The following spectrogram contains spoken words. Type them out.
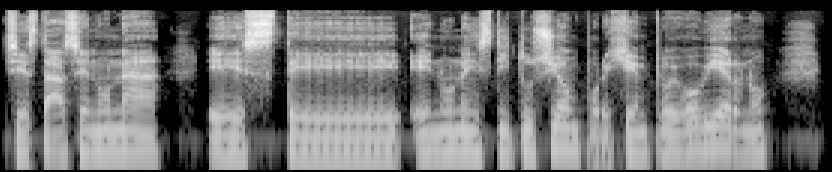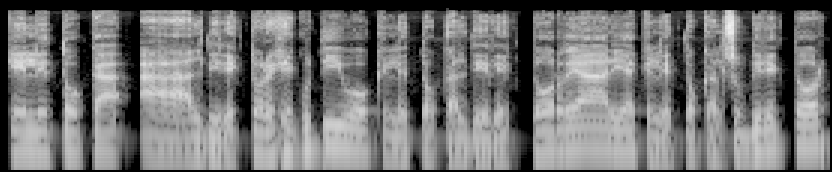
Si estás en una, este, en una institución, por ejemplo, de gobierno, que le toca al director ejecutivo, que le toca al director de área, que le toca al subdirector,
